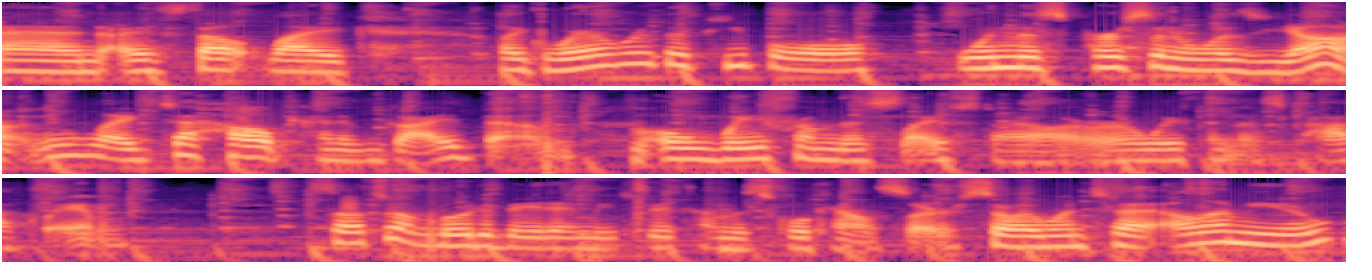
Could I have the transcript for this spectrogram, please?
And I felt like, like where were the people when this person was young, like to help kind of guide them away from this lifestyle or away from this pathway? So that's what motivated me to become a school counselor. So I went to LMU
